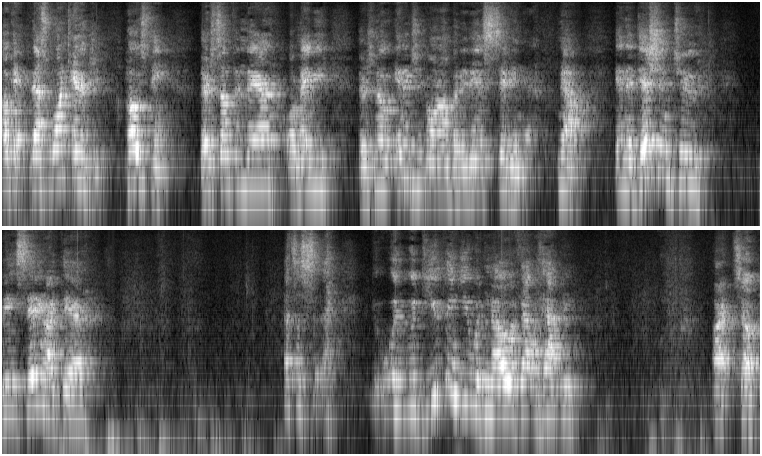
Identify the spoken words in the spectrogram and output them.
Okay, that's one energy. Posting. There's something there, or maybe there's no energy going on, but it is sitting there. Now, in addition to being sitting right there, that's a. Would, would you think you would know if that was happening? All right, so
